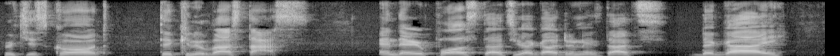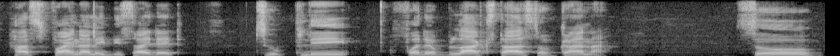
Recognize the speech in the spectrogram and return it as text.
which is called Taking Over Stars. And the reports that you are gathering is that the guy has finally decided to play for the Black Stars of Ghana. So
